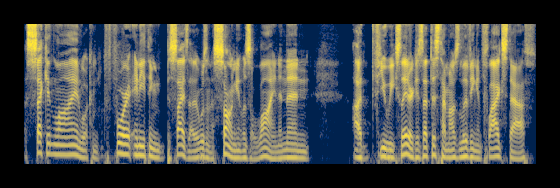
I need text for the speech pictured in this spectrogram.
a second line. What comes before? Anything besides that? It wasn't a song; it was a line. And then a few weeks later, because at this time I was living in Flagstaff,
